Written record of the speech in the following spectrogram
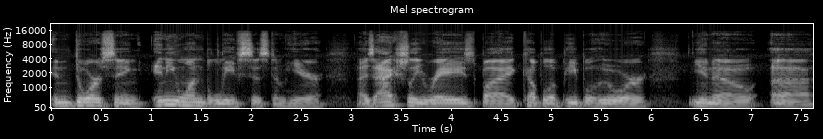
endorsing any one belief system here. I was actually raised by a couple of people who were, you know, uh,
